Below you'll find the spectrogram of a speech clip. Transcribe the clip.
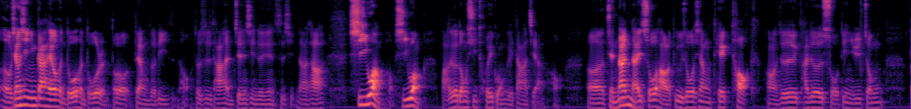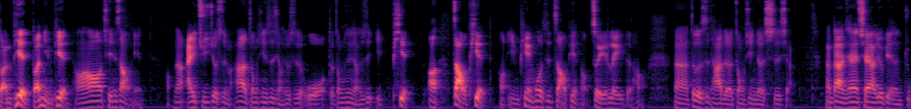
呃我相信应该还有很多很多人都有这样的例子，哦，就是他很坚信这件事情，那他希望哦希望把这个东西推广给大家，哦。呃，简单来说好了，譬如说像 TikTok 啊，就是它就是锁定于中短片、短影片，然后青少年。那 IG 就是嘛，它的中心思想就是我的中心思想就是影片啊、照片哦、影片或者是照片哦这一类的哈。那这个是它的中心的思想。那当然现在现在就变成主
